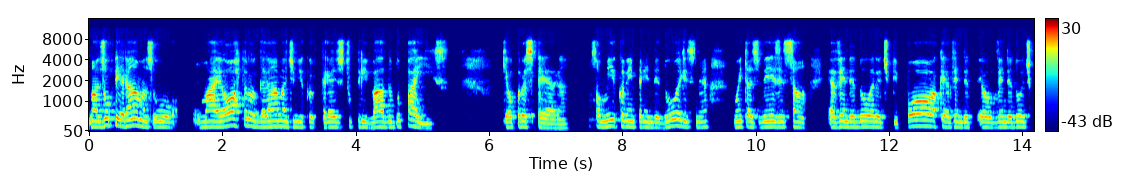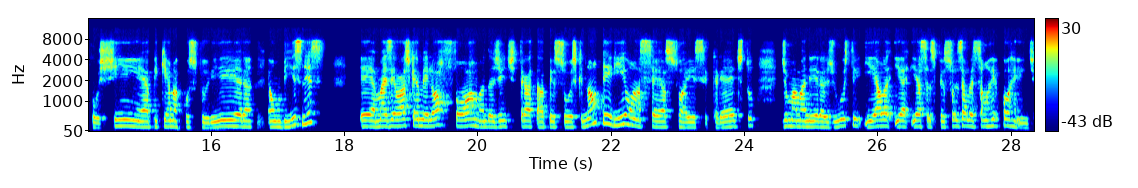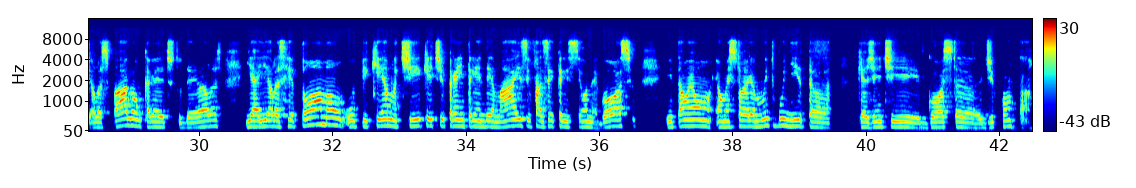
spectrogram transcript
nós, operamos o, o maior programa de microcrédito privado do país, que é o Prospera. São microempreendedores, né? muitas vezes são é a vendedora de pipoca, é, vende, é o vendedor de coxinha, é a pequena costureira, é um business é, mas eu acho que a melhor forma da gente tratar pessoas que não teriam acesso a esse crédito de uma maneira justa e, ela, e, e essas pessoas elas são recorrentes, elas pagam o crédito delas e aí elas retomam o pequeno ticket para empreender mais e fazer crescer o negócio. Então é, um, é uma história muito bonita que a gente gosta de contar.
